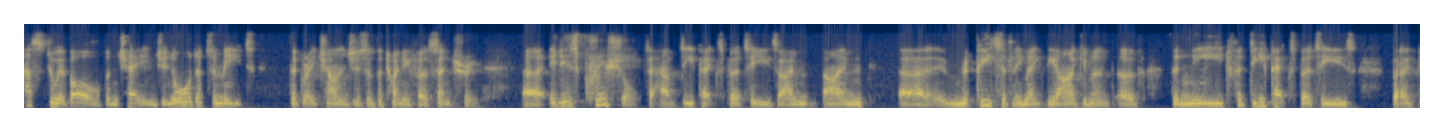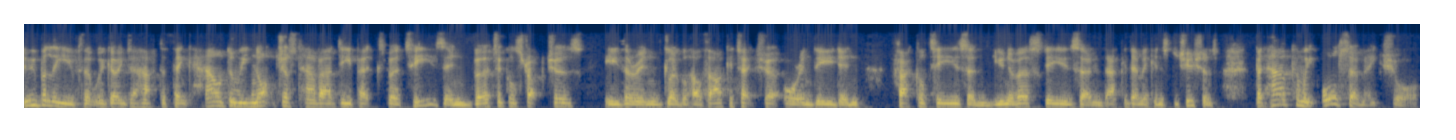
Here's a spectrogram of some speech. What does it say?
has to evolve and change in order to meet the great challenges of the 21st century. Uh, it is crucial to have deep expertise. I'm, I'm uh, repeatedly make the argument of the need for deep expertise. But I do believe that we're going to have to think how do we not just have our deep expertise in vertical structures, either in global health architecture or indeed in faculties and universities and academic institutions, but how can we also make sure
